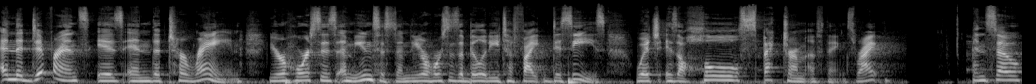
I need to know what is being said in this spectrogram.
And the difference is in the terrain, your horse's immune system, your horse's ability to fight disease, which is a whole spectrum of things, right? And so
